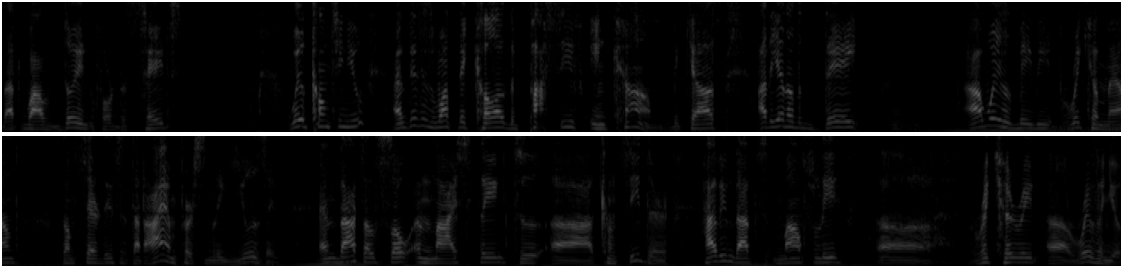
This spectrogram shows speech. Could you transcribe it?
that we are doing for the sales will continue and this is what they call the passive income because at the end of the day i will maybe recommend some services that i am personally using and that's also a nice thing to uh, consider having that monthly uh, recurring uh, revenue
